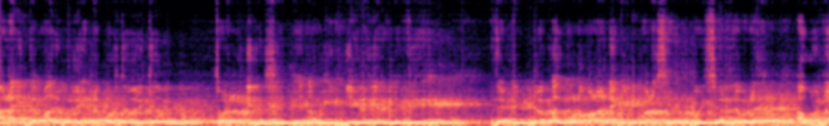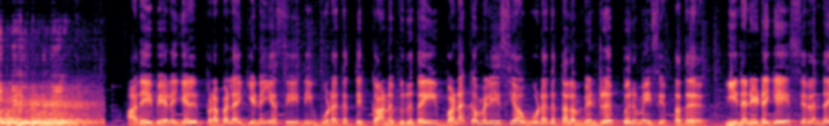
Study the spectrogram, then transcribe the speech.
ஆனா இந்த மாதிரி விருது என்னை பொறுத்த வரைக்கும் தொடர்ந்து இதை செய்யுங்க நம்ம இந்திய இளைஞர்களுக்கு இந்த டிக்டாக் அது மூலமான நெகட்டிவான ஸ்டேட்மெண்ட் போய் சேர்றதை விட அவங்க நம்பிக்கை கொடுங்க அதே வேளையில் பிரபல இணைய செய்தி ஊடகத்திற்கான விருதை வணக்க மலேசியா ஊடகத்தளம் வென்று பெருமை சேர்த்தது. இதனிடையே சிறந்த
